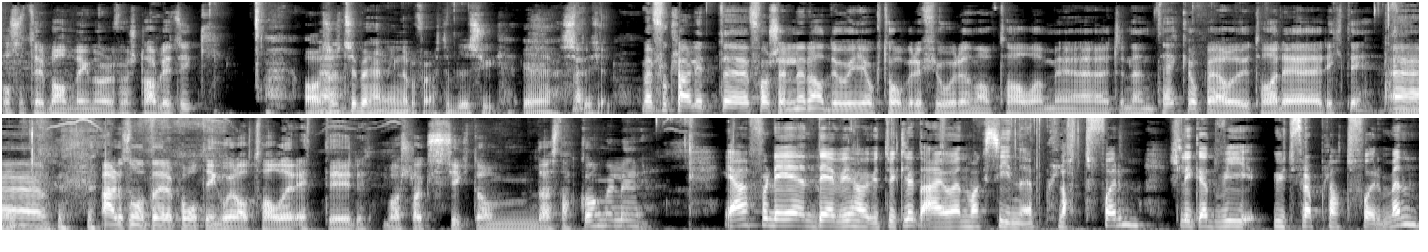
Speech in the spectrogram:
Også til behandling når du først har blitt syk? Også ja. til behandling når du først er blitt syk, eh, spesielt. Men, men forklar litt uh, forskjellen. Dere hadde jo i oktober i fjor en avtale med Genentech. Håper jeg uttaler det riktig. Mm. Uh, er det sånn at dere på en måte inngår avtaler etter hva slags sykdom det er snakk om, eller? Ja, for det, det, vi har utviklet er jo en vaksineplattform, slik at vi ut fra plattformen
